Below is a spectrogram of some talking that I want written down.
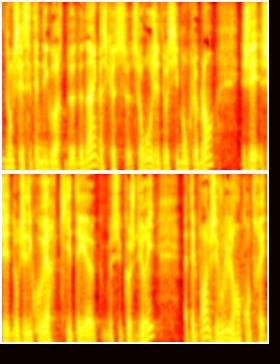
donc c'était une découverte de, de dingue parce que ce, ce rouge était aussi bon que le blanc. J'ai, donc j'ai découvert qui était euh, Monsieur Coche-Dury à tel point que j'ai voulu le rencontrer.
